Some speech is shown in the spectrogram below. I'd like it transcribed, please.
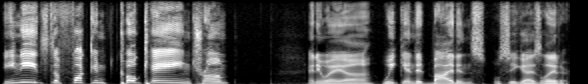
He needs the fucking cocaine, Trump. Anyway, uh, weekend at Biden's. We'll see you guys later.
